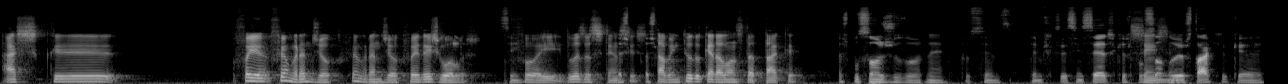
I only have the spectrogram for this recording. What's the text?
acho que foi, foi um grande jogo. Foi um grande jogo. Foi dois golos. Sim. Foi duas assistências. As- as- Estava em tudo o que era lance de ataque. A expulsão ajudou, né? Temos que ser sinceros que a Sim, expulsão sim. do Eustáquio, que é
